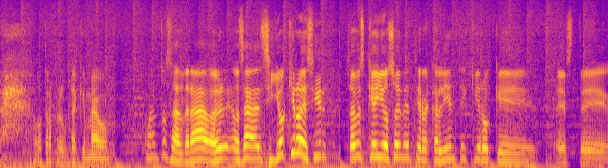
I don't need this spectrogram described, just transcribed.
ah, otra pregunta que me hago. ¿Cuánto saldrá? A ver, o sea, si yo quiero decir, ¿sabes qué? Yo soy de Tierra Caliente y quiero que, este,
